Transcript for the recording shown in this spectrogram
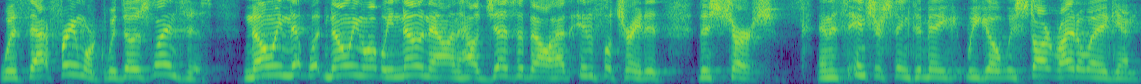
with that framework, with those lenses, knowing that what knowing what we know now and how Jezebel had infiltrated this church. And it's interesting to me. We go, we start right away again.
